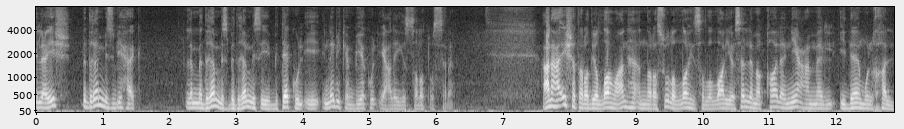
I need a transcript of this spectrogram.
العيش بتغمس بيه حاجة. لما تغمس بتغمس إيه؟ بتاكل إيه؟ النبي كان بياكل إيه عليه الصلاة والسلام. عن عائشة رضي الله عنها أن رسول الله صلى الله عليه وسلم قال نعم الإدام الخل.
